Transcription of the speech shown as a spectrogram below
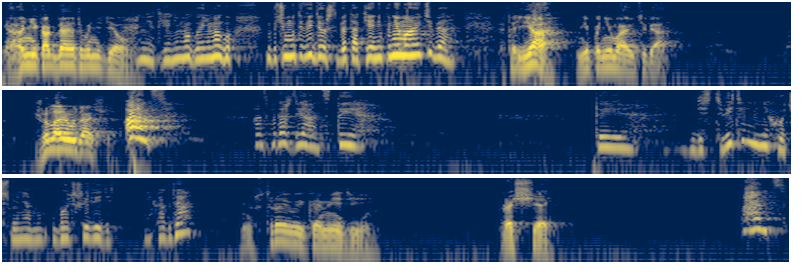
Я никогда этого не делал. Нет, я не могу, я не могу. Ну почему ты ведешь себя так? Я не понимаю тебя. Это я не понимаю тебя. Желаю удачи. Анс! Анс, подожди, Анс, ты... Ты действительно не хочешь меня больше видеть? Никогда? Не устраивай комедии. Прощай. Анс!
